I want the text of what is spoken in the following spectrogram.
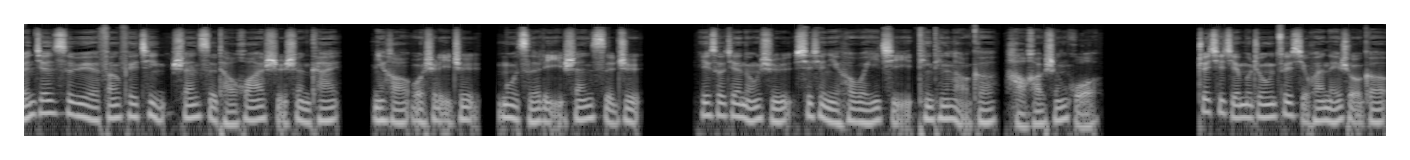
人间四月芳菲尽，山寺桃花始盛开。你好，我是李志，木子李山寺志。夜色渐浓时，谢谢你和我一起听听老歌，好好生活。这期节目中最喜欢哪首歌？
